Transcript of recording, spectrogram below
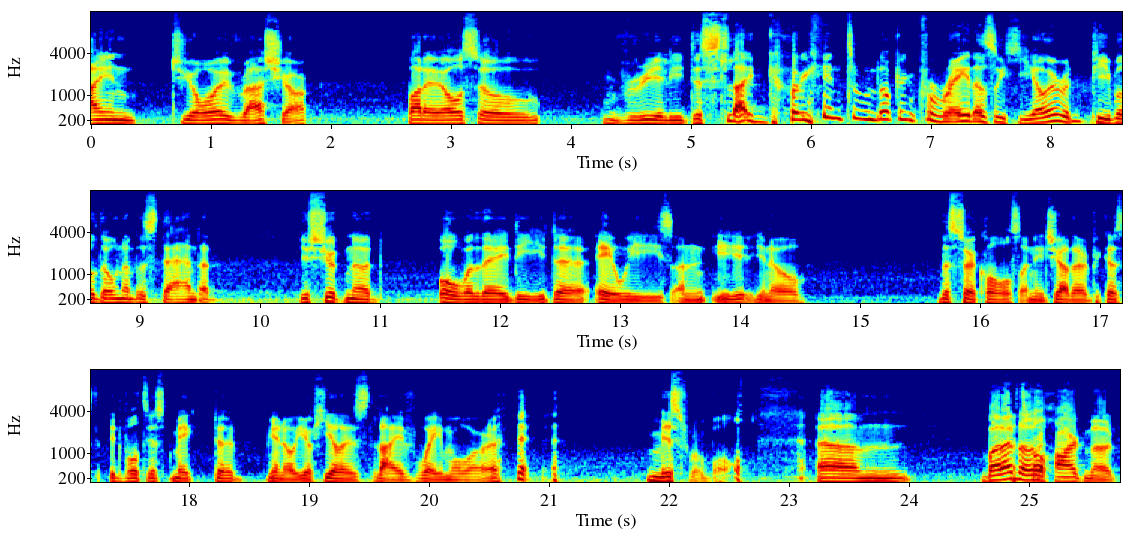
I enjoy Rashok, but I also really dislike going into looking for raid as a healer, and people don't understand that you should not overlay the the AOE's and, you know the circles on each other because it will just make the you know your healer's life way more miserable. Um, but I It's don't know. hard mode.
